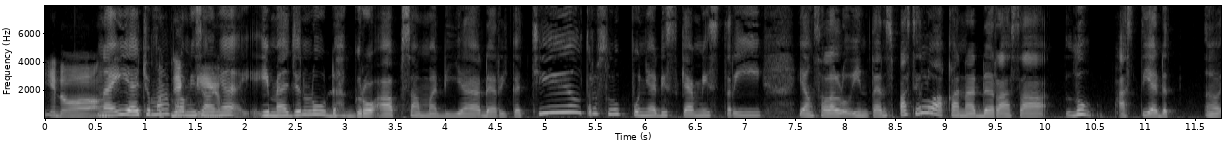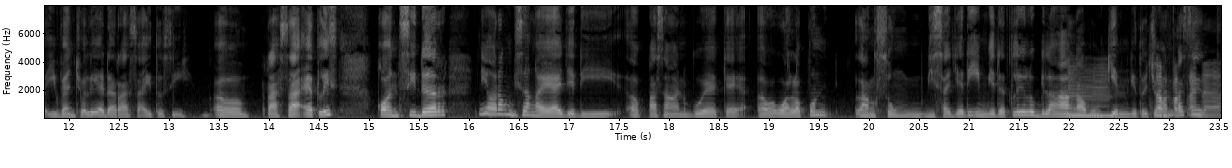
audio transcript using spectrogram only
Iya dong. Nah iya cuman kalau misalnya imagine lu udah grow up sama dia dari kecil terus lu punya this chemistry yang selalu intens pasti lu akan ada rasa lu pasti ada uh, eventually ada rasa itu sih. Um, rasa at least consider ini orang bisa nggak ya jadi uh, pasangan gue kayak uh, walaupun langsung bisa jadi immediately lu bilang ah nggak Hmm, mungkin gitu. Cuman pasti ada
